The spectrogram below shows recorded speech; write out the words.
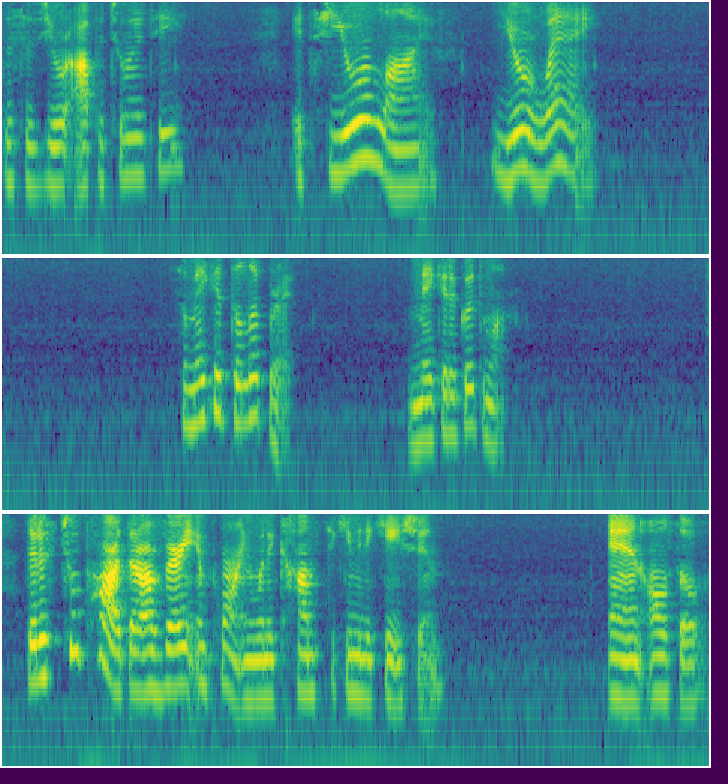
This is your opportunity. It's your life, your way. So make it deliberate. Make it a good one. There is two parts that are very important when it comes to communication and also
